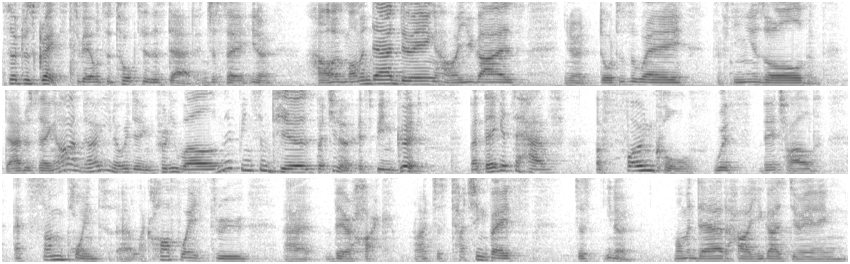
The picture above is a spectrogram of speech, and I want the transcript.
So, it was great to be able to talk to this dad and just say, you know, how's mom and dad doing? How are you guys? You know, daughter's away, 15 years old, and dad was saying, oh, no, you know, we're doing pretty well. And there have been some tears, but, you know, it's been good. But they get to have a phone call with their child at some point, uh, like halfway through uh, their hike, right? Just touching base, just, you know, mom and dad, how are you guys doing?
